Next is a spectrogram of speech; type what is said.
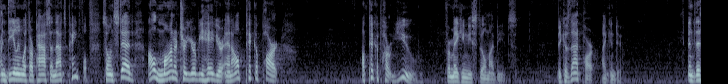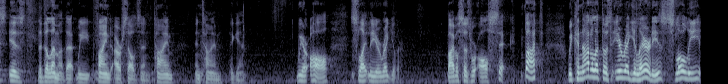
and dealing with our past, and that's painful. So instead, I'll monitor your behavior and I'll pick apart I'll pick apart you for making me spill my beads. Because that part I can do. And this is the dilemma that we find ourselves in time and time again. We are all slightly irregular. Bible says we're all sick. But we cannot let those irregularities slowly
